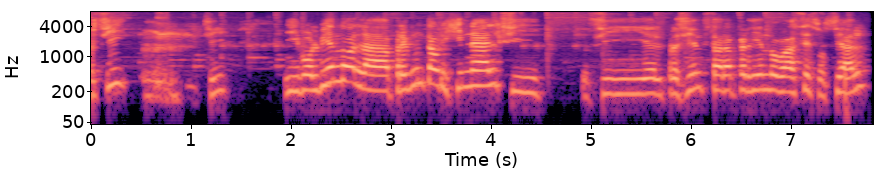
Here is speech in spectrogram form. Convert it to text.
Pues sí, sí. Y volviendo a la pregunta original, si, si el presidente estará perdiendo base social,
